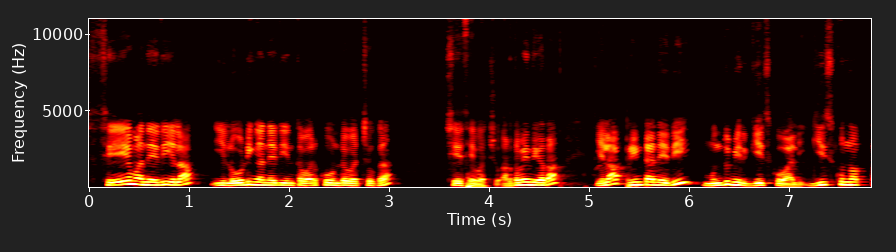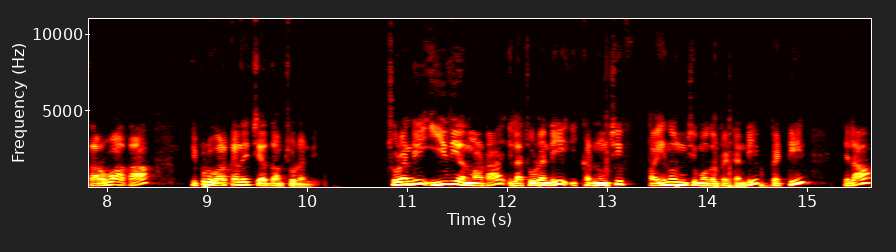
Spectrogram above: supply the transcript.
సేమ్ అనేది ఇలా ఈ లోడింగ్ అనేది ఇంతవరకు ఉండవచ్చుగా చేసేవచ్చు. అర్థమైంది కదా? ఇలా ప్రింట్ అనేది ముందు మీరు గీసుకోవాలి. గీసుకున్న తర్వాత ఇప్పుడు వర్క్ అనేది చేద్దాం చూడండి. చూడండి ఈజీ అనమాట ఇలా చూడండి ఇక్కడ నుంచి పైన నుంచి మొదలు పెట్టండి పెట్టి ఇలా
